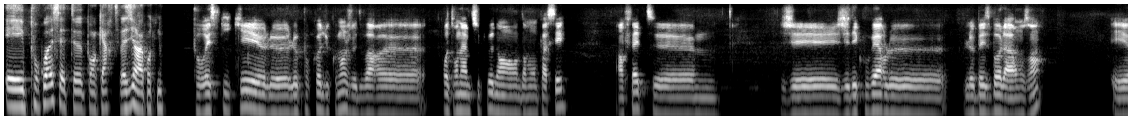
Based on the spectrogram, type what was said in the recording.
et pourquoi cette euh, pancarte? Vas-y, raconte-nous. Pour expliquer euh, le, pourquoi du comment, je vais devoir retourner un petit peu dans, mon passé. En fait, j'ai découvert le, baseball à 11 ans. Et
